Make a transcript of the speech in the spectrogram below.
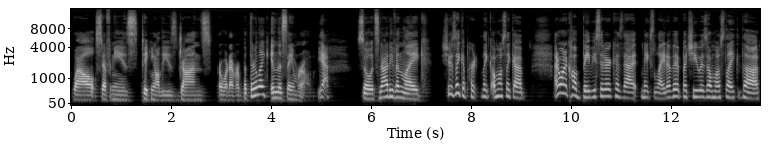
while Stephanie's taking all these Johns or whatever, but they're like in the same room. Yeah. So it's not even like She was like a per- like almost like a I don't want to call it babysitter because that makes light of it, but she was almost like the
